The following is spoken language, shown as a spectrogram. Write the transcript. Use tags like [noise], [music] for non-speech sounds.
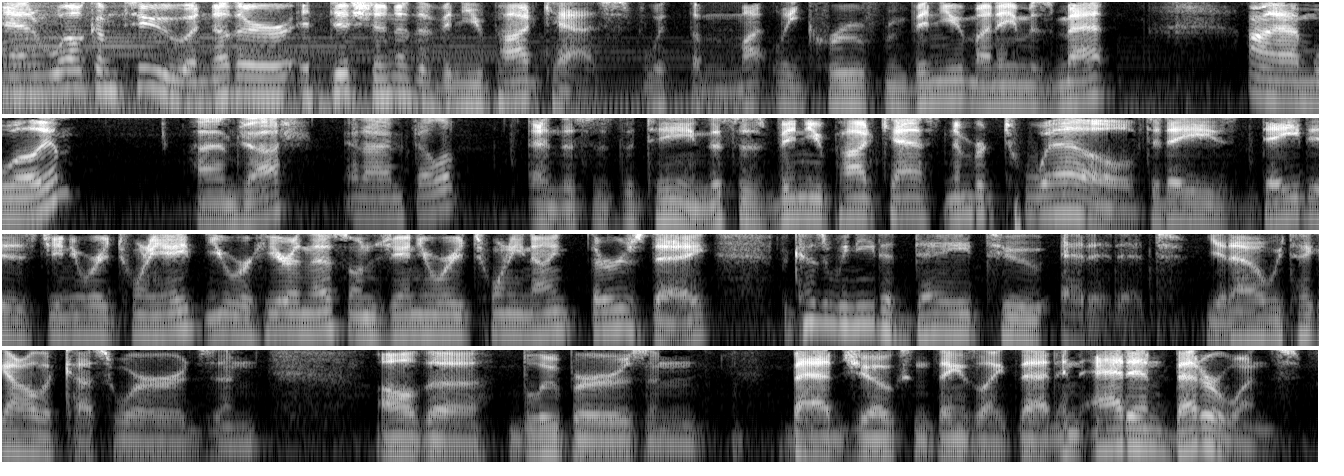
And welcome to another edition of the Venue Podcast with the motley crew from Venue. My name is Matt, I am William. Hi, I'm Josh. And I'm Philip. and this is the team. This is Venue Podcast number 12. Today's date is January 28th. You were hearing this on January 29th, Thursday, because we need a day to edit it. You know, we take out all the cuss words and all the bloopers and bad jokes and things like that and add in better ones.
